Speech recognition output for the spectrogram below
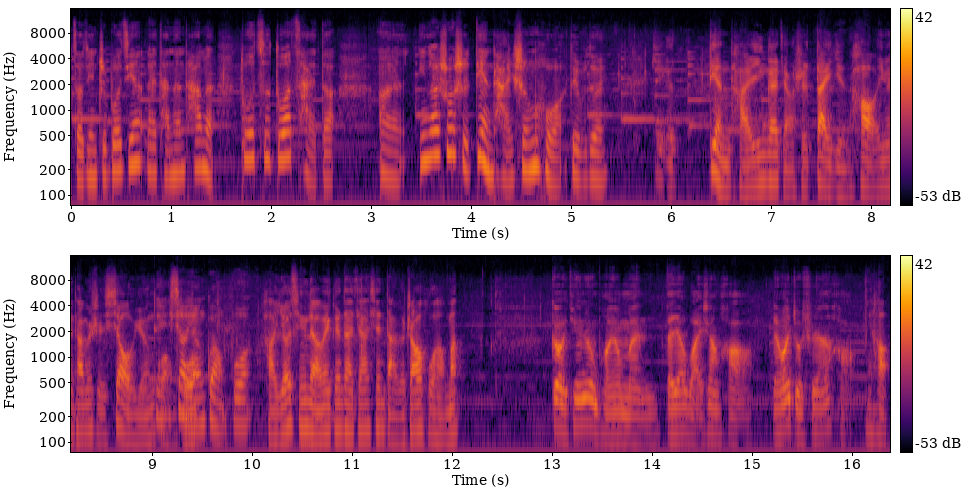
走进直播间，来谈谈他们多姿多彩的，嗯、应该说是电台生活，对不对？这个电台应该讲是带引号，因为他们是校园广对，播。校园广播。好，有请两位跟大家先打个招呼好吗？各位听众朋友们，大家晚上好，两位主持人好。你好，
